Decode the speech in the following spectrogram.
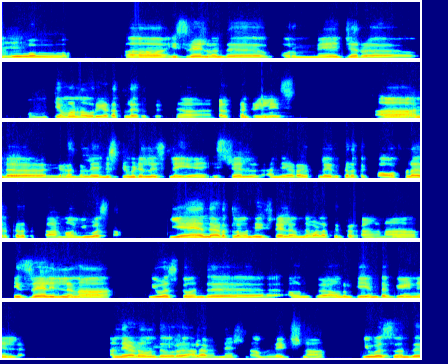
இப்போ இஸ்ரேல் வந்து ஒரு மேஜர் முக்கியமான ஒரு இடத்துல இருக்கு. கல்ஃப் கண்ட்ரிலேஸ் அந்த இடங்கள்ல மிடில் ஈஸ்ட்லயே இஸ்ரேல் அந்த இடத்துல இருக்கிறதுக்கு பவர்ஃபுல்லா இருக்கிறதுக்கு காரணம் யூஎஸ் தான். ஏன் அந்த இடத்துல வந்து இஸ்ரேல வந்து வளர்த்துட்டு இருக்காங்கன்னா இஸ்ரேல் இல்லைன்னா யூஎஸ்க்கு வந்து அவங்களுக்கு அவங்களுக்கு எந்த கெயினும் இல்லை. அந்த இடம் வந்து ஒரு. அரப் நேஷனா மாறிடுச்சுன்னா யூஎஸ் வந்து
